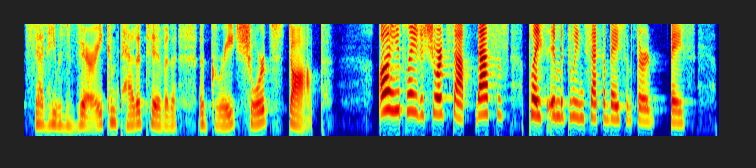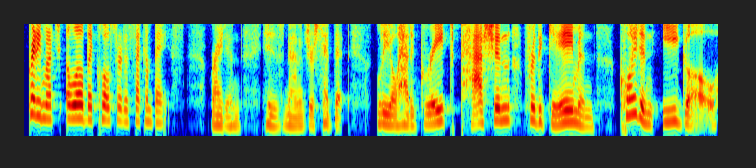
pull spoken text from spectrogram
said he was very competitive and a, a great shortstop. Oh, he played a shortstop. That's his place in between second base and third base, pretty much a little bit closer to second base. Right. And his manager said that Leo had a great passion for the game and quite an ego.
